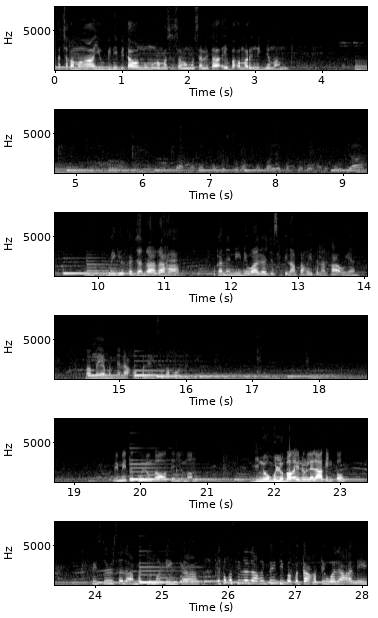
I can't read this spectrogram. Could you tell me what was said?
At saka mga yung binibitawan mo mga masasamang salita, eh baka marinig niya, ma'am. Tumigil ka dyan, Rara, ha? Huwag ka naniniwala dyan sa pinapakita ng tao yan. Mamaya magnanakaw pala yun sa Bacolod, eh. May may tutulong ba ako sa inyo, ma'am? Ginugulo ba kayo ng lalaking to? Ay, sir, salamat dumating ka. Ito kasi lalaking to, hindi ba pagkakatiwalaan, eh.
